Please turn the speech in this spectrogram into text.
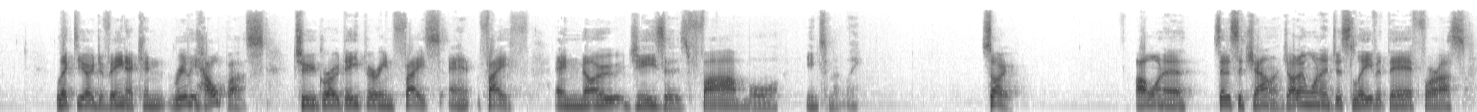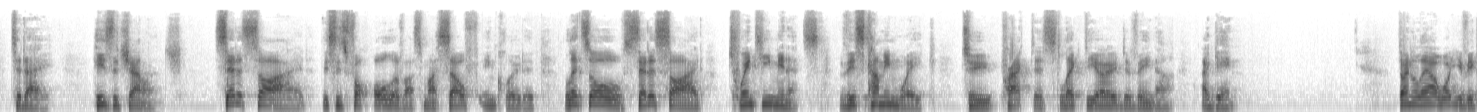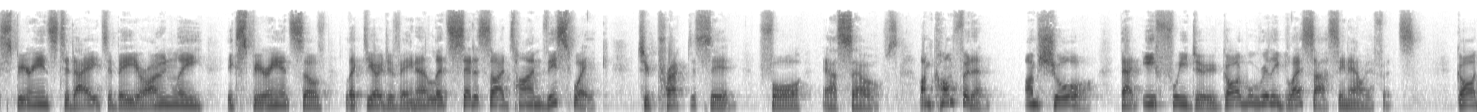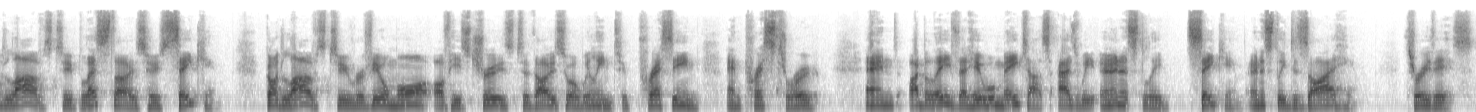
Lectio Divina can really help us to grow deeper in faith and, know Jesus far more intimately. So, I want to set us a challenge. I don't want to just leave it there for us today. Here's the challenge set aside, this is for all of us, myself included, let's all set aside 20 minutes this coming week to practice Lectio Divina again. Don't allow what you've experienced today to be your only experience of Lectio Divina. Let's set aside time this week to practice it for ourselves. I'm confident, I'm sure that if we do, God will really bless us in our efforts. God loves to bless those who seek Him. God loves to reveal more of His truths to those who are willing to press in and press through. And I believe that He will meet us as we earnestly seek Him, earnestly desire Him through this.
